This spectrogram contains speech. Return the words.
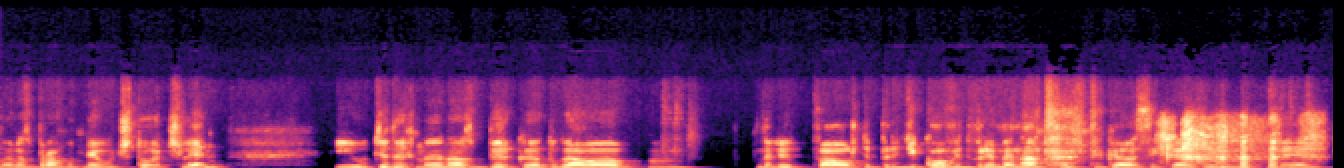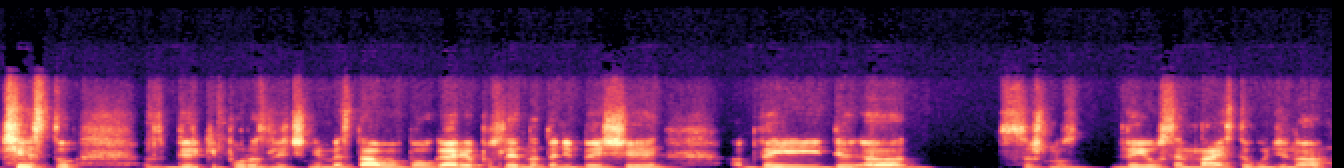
разбрах от него, че той е член и отидах на една сбирка. Тогава нали, това още преди COVID времената, така да се каже. Имахме често сбирки по различни места в България. Последната ни беше 2000, а, всъщност 2018 година,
